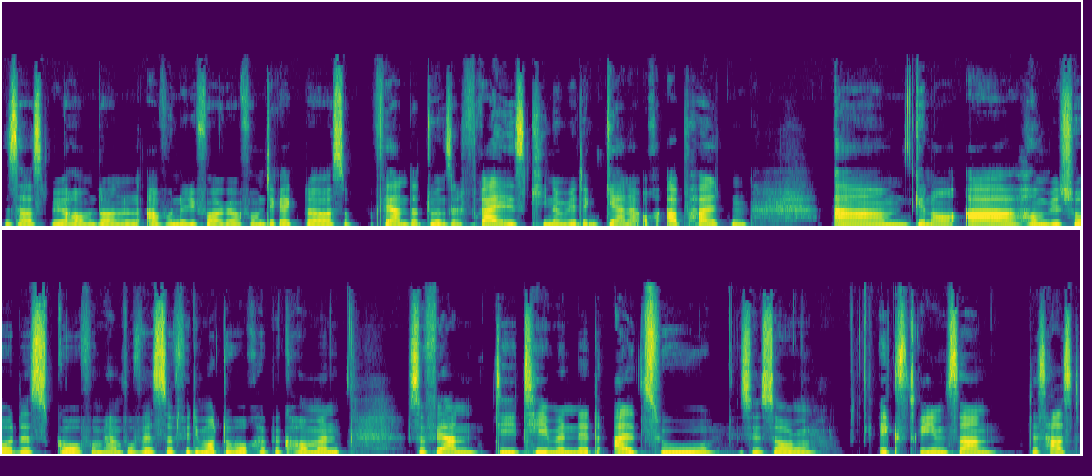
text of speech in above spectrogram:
Das heißt, wir haben dann einfach nur die Vorgabe vom Direktor, sofern der Turnsaal frei ist, können wir den gerne auch abhalten. Ähm, genau, auch haben wir schon das Go vom Herrn Professor für die Mottowoche bekommen, sofern die Themen nicht allzu, wie soll ich sagen, extrem sind. Das heißt,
